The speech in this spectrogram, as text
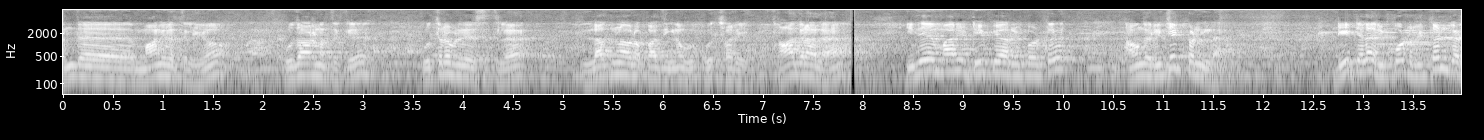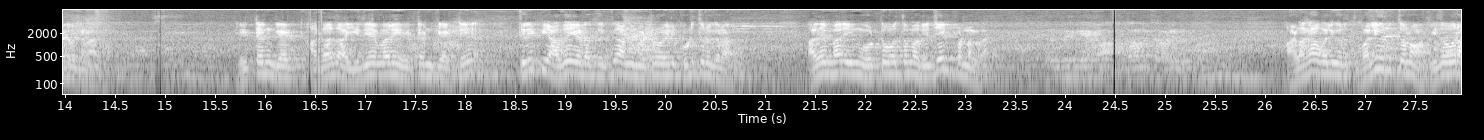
அந்த மாநிலத்திலையும் உதாரணத்துக்கு உத்தரப்பிரதேசத்தில் லக்னோவில் பார்த்தீங்கன்னா சாரி ஆக்ராவில் இதே மாதிரி டிபிஆர் ரிப்போர்ட்டு அவங்க ரிஜெக்ட் பண்ணல. டீட்டெயிலாக ரிப்போர்ட் ரிட்டர்ன் கேட்டிருக்கிறாங்க. ரிட்டர்ன் கேட் அதாவது இதே மாதிரி ரிட்டர்ன் கேட்டு திருப்பி அதே இடத்துக்கு அந்த மெட்ரோ ரயில் கொடுத்துருக்குறாங்க. அதே மாதிரி இவங்க ஒட்டுமொத்தமாக ரிஜெக்ட் பண்ணலை. அழகாக வலியுறுத்து வலியுறுத்தணும். இதை ஒரு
